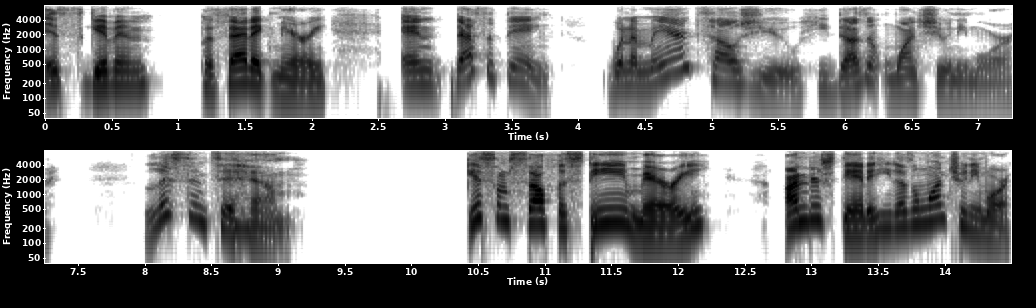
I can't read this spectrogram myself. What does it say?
It's given pathetic, Meri. And that's the thing. When a man tells you he doesn't want you anymore, listen to him. Get some self esteem, Meri. Understand it. He doesn't want you anymore.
